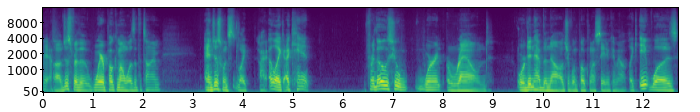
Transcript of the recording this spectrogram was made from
yeah. um, just for the where Pokemon was at the time, and just when like I like I can't. For those who weren't around or didn't have the knowledge of when Pokemon Stadium came out, like it was,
